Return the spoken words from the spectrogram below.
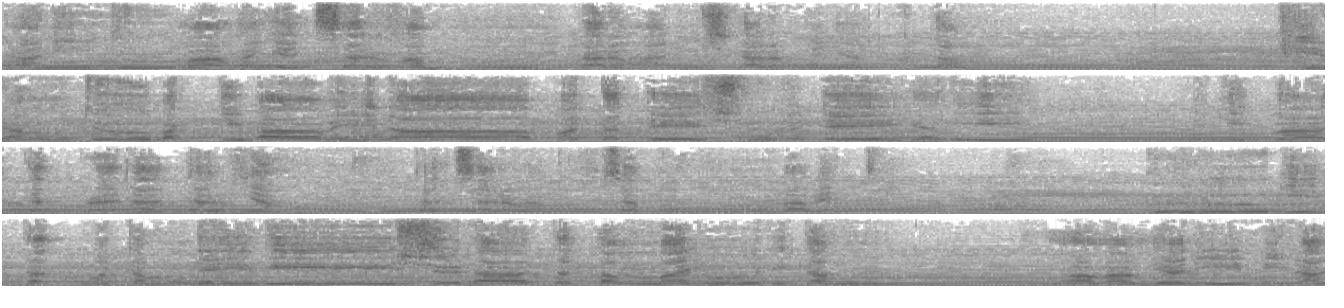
ज्ञानी तु भावयत् सर्वं कर्म निष्कर्म यत्कृतम् शरीरं तु भक्तिभावेन पतते शृणुते यदि लिखित्वा तत्प्रदातव्यं तत्सर्वं सफलं भवेत्। गुरुगीतात्मकं देवी शुरा ततं मयोदितं भवव्यदि विना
